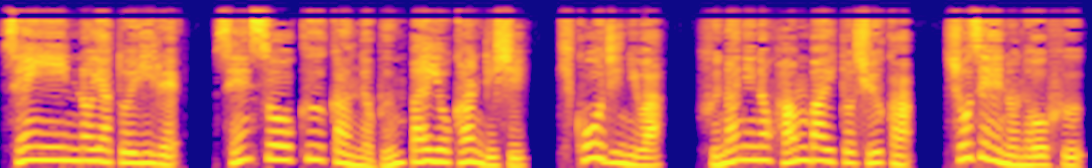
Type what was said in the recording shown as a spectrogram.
船員の雇い入れ、戦争空間の分配を管理し、寄港時には、船荷の販売と集荷、諸税の納付、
